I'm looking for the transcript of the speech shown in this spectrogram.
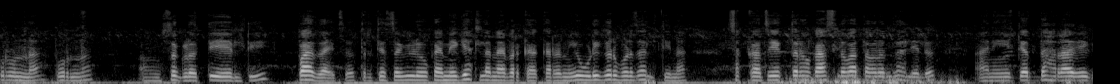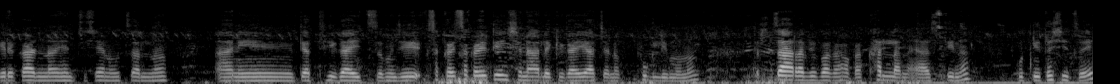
करून ना पूर्ण सगळं तेल ती पाजायचं. तर त्याचा व्हिडिओ काय मी घेतला नाही बरं का कारण एवढी गडबड झाली ती ना सकाळचं एकतर हो का असलं वातावरण झालेलं आणि त्यात धारा वगैरे काढणं यांची शेण उचलणं आणि त्यात ही गाईचं म्हणजे सकाळी सकाळी टेन्शन आलं की गाई अचानक फुगली म्हणून. तर चारा बी बघा हो का खाल्ला नाही आज तिनं. कुट्टी तशीच आहे.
